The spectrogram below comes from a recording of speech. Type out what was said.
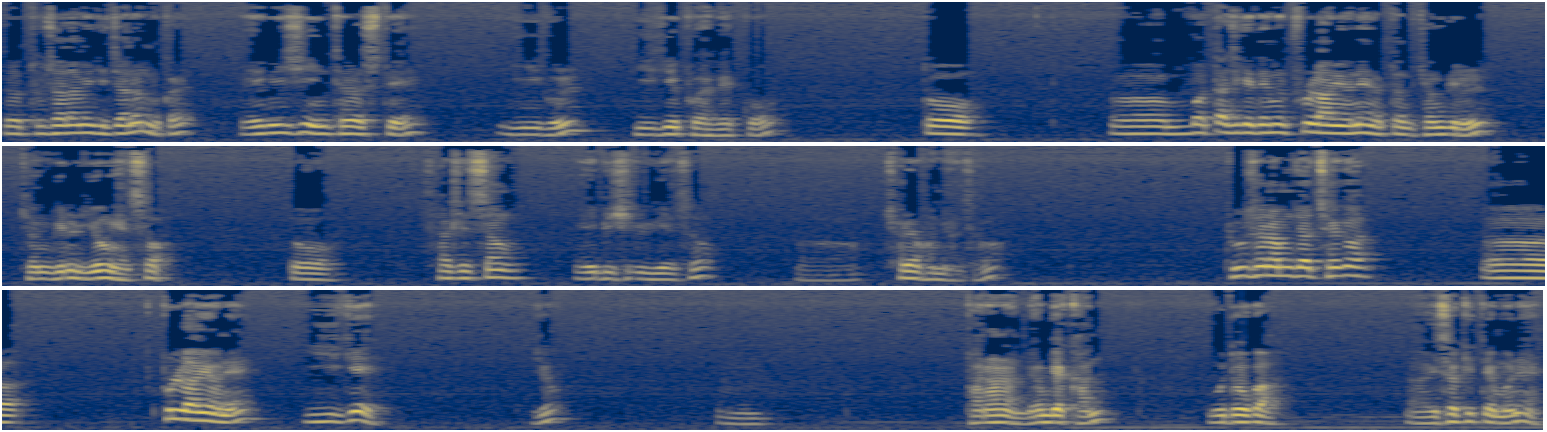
두 사람의 기자는 뭘까요? ABC 인터스트의 이익을 이익에 부합했고 또 어, 뭐 따지게 되면 풀라면의 어떤 경비를 경비를 이용해서 또 사실상 ABC를 위해서 어, 촬영하면서 두 사람 자체가 어, 풀라이언의 이익에 그죠? 음, 반하는 명백한 의도가 어, 있었기 때문에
